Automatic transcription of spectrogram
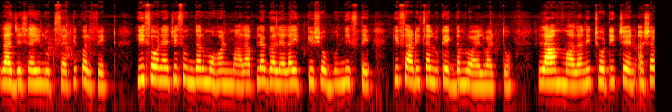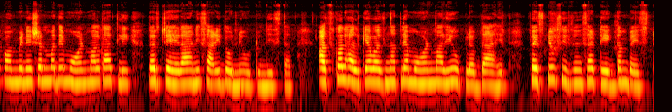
राजशाही लुकसाठी परफेक्ट. ही सोन्याची सुंदर मोहनमाल आपल्या गळ्याला इतकी शोभून दिसते की साडीचा लुक एकदम रॉयल वाटतो. लांब माल आणि छोटी चेन अशा कॉम्बिनेशनमध्ये मोहनमाल घातली तर चेहरा आणि साडी दोन्ही उठून दिसतात. आजकाल हलक्या वजनातल्या मोहनमालही उपलब्ध आहेत. फेस्टिव्ह सीझनसाठी एकदम बेस्ट.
